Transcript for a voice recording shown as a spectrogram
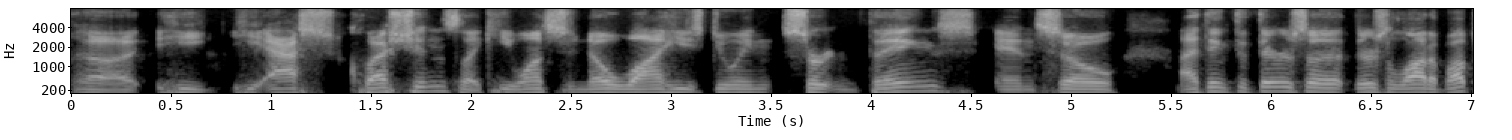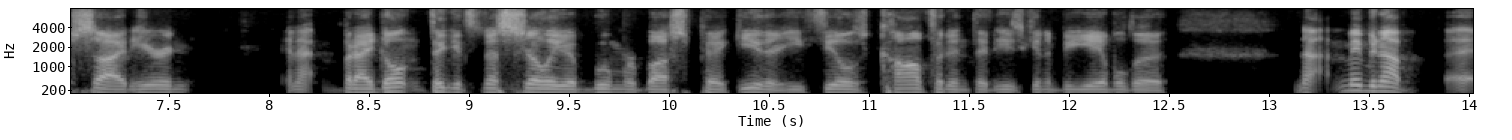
Uh, he he asks questions like he wants to know why he's doing certain things, and so I think that there's a there's a lot of upside here, and and but I don't think it's necessarily a boomer bust pick either. He feels confident that he's going to be able to, not maybe not uh,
